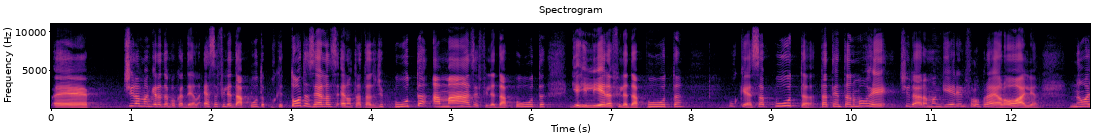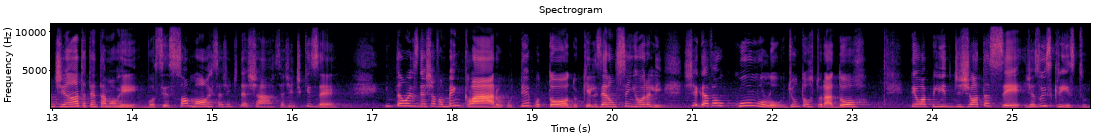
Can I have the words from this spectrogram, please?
é, tira a mangueira da boca dela. Essa filha da puta, porque todas elas eram tratadas de puta, a Másia, filha da puta, guerrilheira, filha da puta. Porque essa puta está tentando morrer. Tiraram a mangueira e ele falou para ela: olha, não adianta tentar morrer. Você só morre se a gente deixar, se a gente quiser. Então eles deixavam bem claro o tempo todo que eles eram senhor ali. Chegava ao cúmulo de um torturador ter o apelido de JC, Jesus Cristo.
